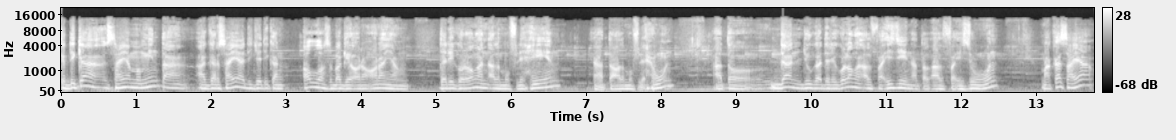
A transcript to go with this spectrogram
Ketika saya meminta agar saya dijadikan Allah sebagai orang-orang yang dari golongan al-muflihin atau al-muflihun atau dan juga dari golongan al-faizin atau al-faizun maka saya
